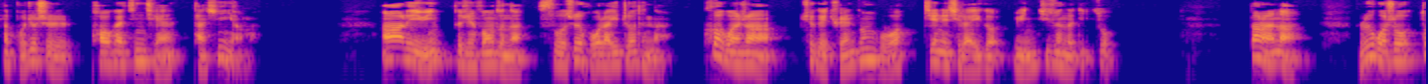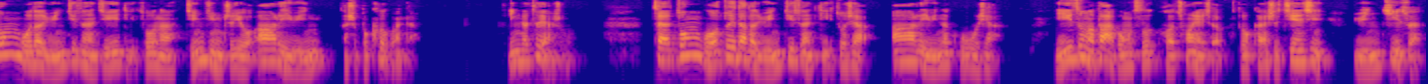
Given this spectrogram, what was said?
那不就是抛开金钱谈信仰吗？阿里云这群疯子呢，死去活来一折腾呢，客观上却给全中国建立起来一个云计算的底座。当然了，如果说中国的云计算机底座呢，仅仅只有阿里云，那是不客观的。应该这样说，在中国最大的云计算底座下，阿里云的鼓舞下，一众的大公司和创业者都开始坚信云计算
